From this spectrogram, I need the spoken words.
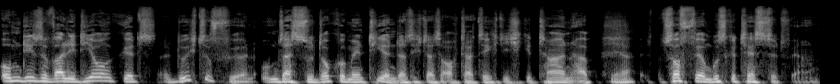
Um diese Validierung jetzt durchzuführen, um das zu dokumentieren, dass ich das auch tatsächlich getan habe, ja. Software muss getestet werden.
